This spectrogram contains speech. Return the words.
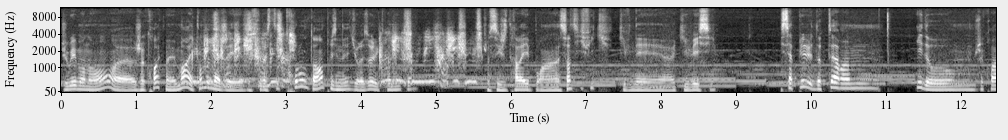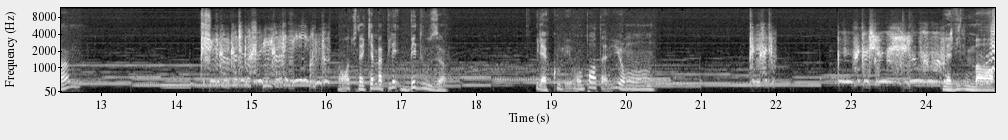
J'ai oublié mon nom. euh, je crois que ma mémoire est endommagée. Je suis resté trop longtemps prisonnier du réseau électronique. Je sais que j'ai travaillé pour un scientifique qui venait, euh, qui ici. Il s'appelait le docteur je crois. Oh, tu n'as qu'à m'appeler B12. Il a coulé mon porte-avions. La ville morte.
